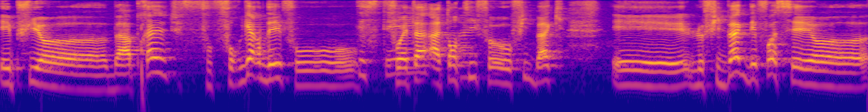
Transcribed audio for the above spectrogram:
Et puis euh, bah après, il faut, faut, regarder, faut, faut être attentif au feedback. Et le feedback, des fois, c'est euh,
